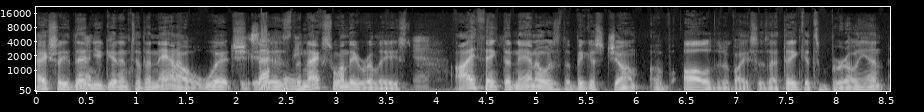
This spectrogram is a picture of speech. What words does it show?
Actually, then you get into the Nano, which is the next one they released. Yeah. I think the Nano is the biggest jump of all of the devices. I think it's brilliant.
